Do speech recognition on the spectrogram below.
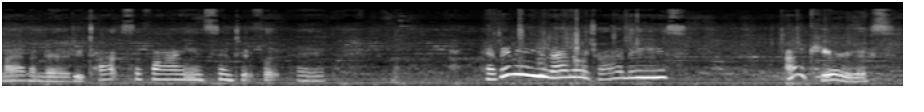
Lavender detoxifying scented foot pad. Have any of you guys ever tried these? I'm curious.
